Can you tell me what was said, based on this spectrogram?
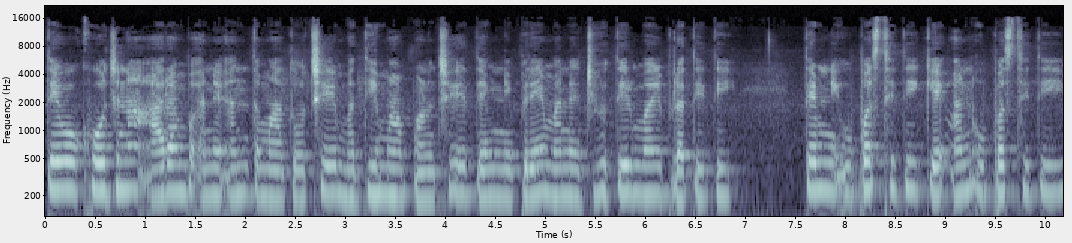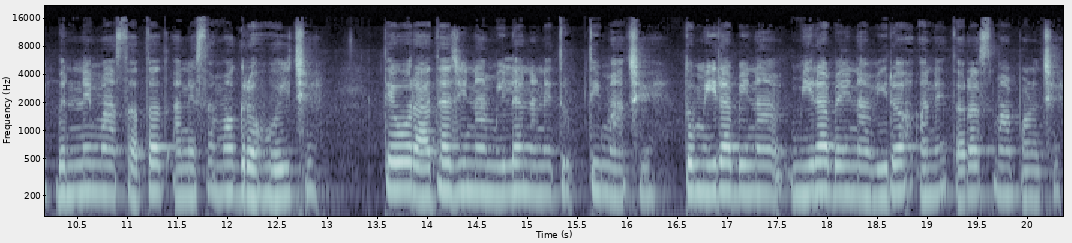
તેઓ ખોજના આરંભ અને અંતમાં તો છે, મધ્યમાં પણ છે. તેમની પ્રેમ અને જ્યોતિર્મય પ્રતીતિ તેમની ઉપસ્થિતિ કે અનુપસ્થિતિ બંનેમાં સતત અને સમગ્ર હોય છે. તેઓ રાધાજીના મિલન અને તૃપ્તિમાં છે. તો મીરાબીના મીરાબાઈના વિરહ અને તરસમાં પણ છે.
